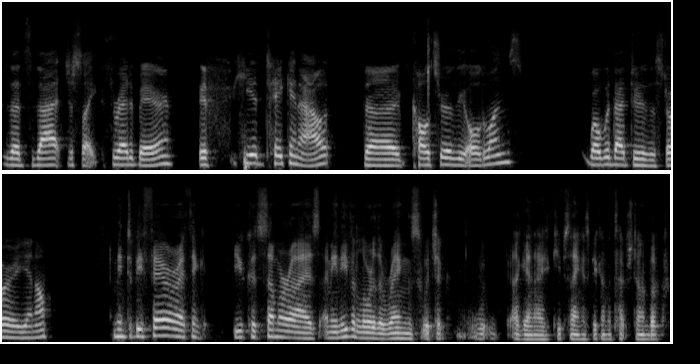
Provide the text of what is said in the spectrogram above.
that's that just like threadbare, if he had taken out the culture of the old ones, what would that do to the story, you know? I mean, to be fair, I think you could summarize. I mean, even Lord of the Rings, which uh, again I keep saying has become a touchstone book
